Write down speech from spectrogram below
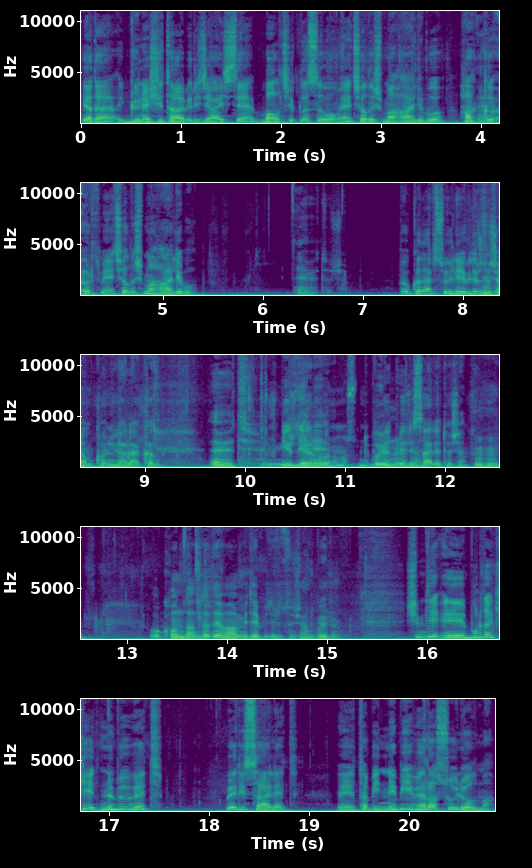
ya da güneşi tabiri caizse balçıkla sıvamaya çalışma hali bu. Hakkı evet. örtmeye çalışma hali bu. Evet hocam. Bu kadar söyleyebiliriz Hı-hı. hocam konuyla alakalı. Evet. Bir Yine, diğer konumuz nübüvvet ve risalet hocam. Hı-hı. O konudan da devam edebiliriz hocam. Buyurun. Şimdi e, buradaki nübüvvet ve risalet e, tabi nebi ve rasul olma.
